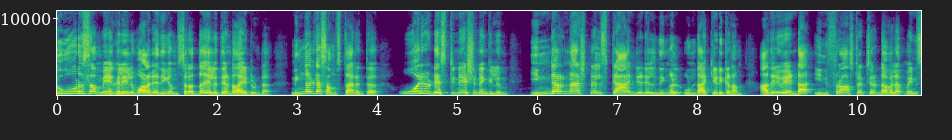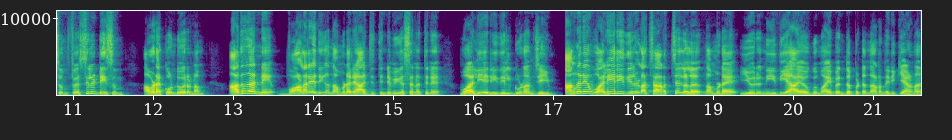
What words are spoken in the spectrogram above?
ടൂറിസം മേഖലയിൽ വളരെയധികം ശ്രദ്ധ ചെലുത്തേണ്ടതായിട്ടുണ്ട്. നിങ്ങളുടെ സംസ്ഥാനത്ത് ഒരു ഡെസ്റ്റിനേഷനെങ്കിലും ഇന്റർനാഷണൽ സ്റ്റാൻഡേർഡിൽ നിങ്ങൾ ഉണ്ടാക്കിയെടുക്കണം. അതിനുവേണ്ട ഇൻഫ്രാസ്ട്രക്ചർ ഡെവലപ്മെന്റ്സും ഫെസിലിറ്റീസും അവിടെ കൊണ്ടുവരണം. അത് തന്നെ വളരെയധികം നമ്മുടെ രാജ്യത്തിന്റെ വികസനത്തിന് വലിയ രീതിയിൽ ഗുണം ചെയ്യും. അങ്ങനെ വലിയ രീതിയിലുള്ള ചർച്ചകൾ നമ്മുടെ ഈ ഒരു നീതി ആയോഗുമായി ബന്ധപ്പെട്ട് നടന്നിരിക്കുകയാണ്.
